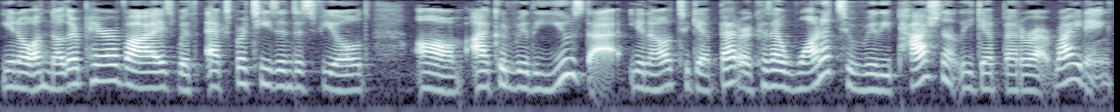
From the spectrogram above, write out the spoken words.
You know, another pair of eyes with expertise in this field, um, I could really use that, you know, to get better because I wanted to really passionately get better at writing.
